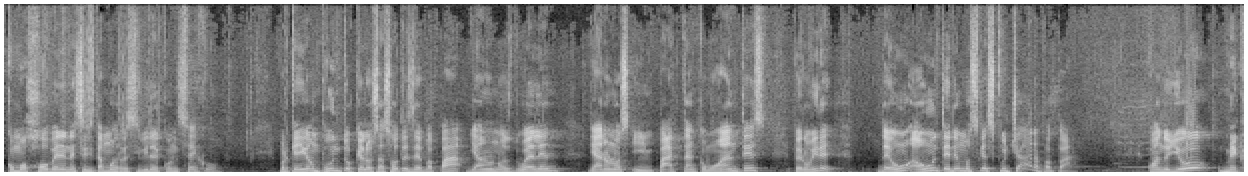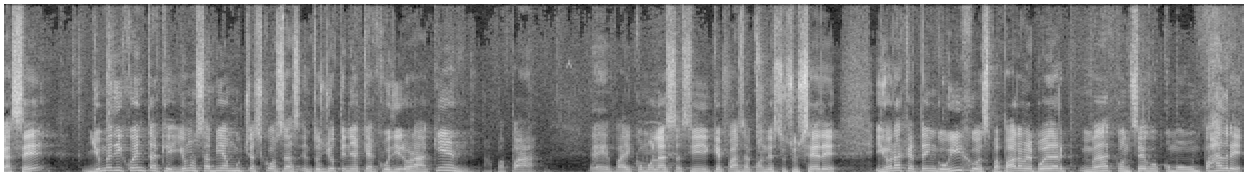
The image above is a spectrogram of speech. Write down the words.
como jóvenes necesitamos recibir el consejo. Porque llega un punto que los azotes de papá ya no nos duelen, ya no nos impactan como antes. Pero mire, aún tenemos que escuchar a papá. Cuando yo me casé, yo me di cuenta que yo no sabía muchas cosas, entonces yo tenía que acudir ahora a quién? A papá eh, pai, ¿cómo lo haces así? ¿Qué pasa cuando esto sucede? Y ahora que tengo hijos, papá ahora me puede dar, me da consejo como un padre,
